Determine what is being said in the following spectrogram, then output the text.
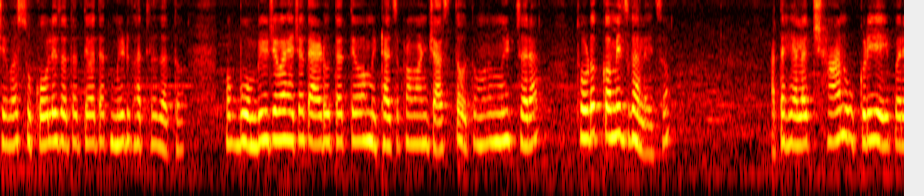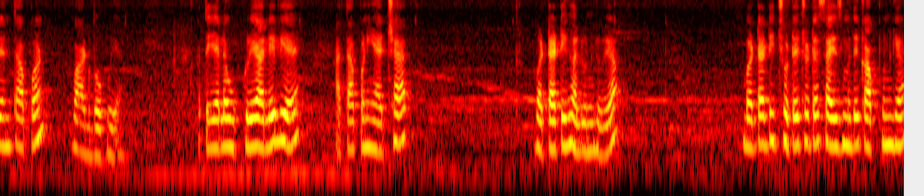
जेव्हा सुकवले जातात तेव्हा त्यात मीठ घातलं जातं. मग बोंबील जेव्हा ह्याच्यात ॲड होतात तेव्हा मिठाचं प्रमाण जास्त होतं म्हणून मीठ जरा थोडं कमीच घालायचं. आता ह्याला छान उकळी येईपर्यंत आपण वाट बघूया. आता याला उकळी आलेली आहे. आता आपण याच्यात बटाटी घालून घेऊया. बटाटी छोट्या छोट्या साईजमध्ये कापून घ्या.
